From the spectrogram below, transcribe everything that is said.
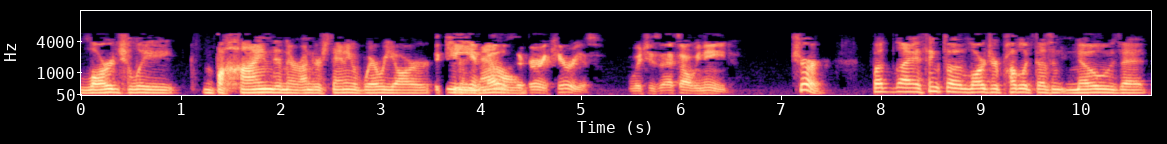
largely behind in their understanding of where we are. The key in now. both, they're very curious, which is that's all we need. Sure, but I think the larger public doesn't know that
